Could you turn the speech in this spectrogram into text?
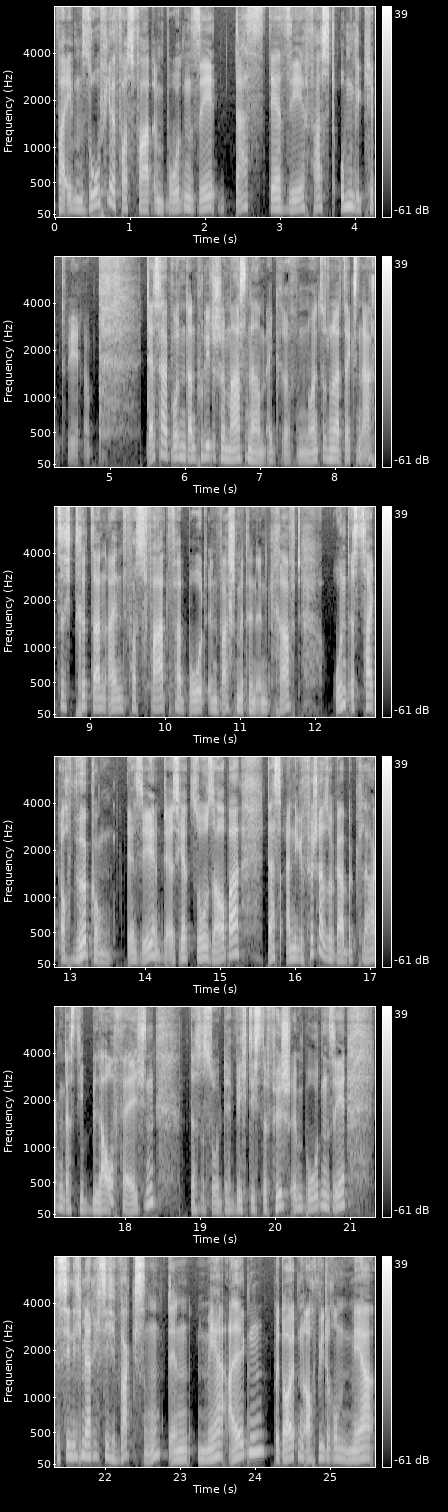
war eben so viel Phosphat im Bodensee, dass der See fast umgekippt wäre. Deshalb wurden dann politische Maßnahmen ergriffen. 1986 tritt dann ein Phosphatverbot in Waschmitteln in Kraft und es zeigt auch Wirkung. Der See, der ist jetzt so sauber, dass einige Fischer sogar beklagen, dass die Blaufällchen, das ist so der wichtigste Fisch im Bodensee, dass sie nicht mehr richtig wachsen, denn mehr Algen bedeuten auch wiederum mehr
